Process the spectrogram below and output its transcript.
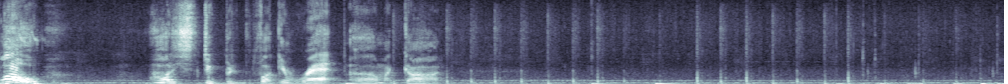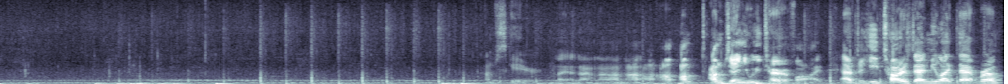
Whoa! Oh, these stupid fucking rat. Oh my god. I'm scared. Like, no, no, I'm, I'm, I'm, I'm genuinely terrified. After he charged at me like that, bro,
